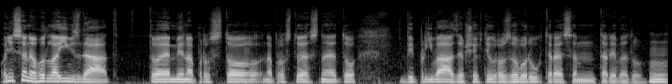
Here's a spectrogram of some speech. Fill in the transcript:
Oni se nehodlají vzdát, to je mi naprosto, naprosto jasné, to vyplývá ze všech těch rozhovorů, které jsem tady vedl. Hmm.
